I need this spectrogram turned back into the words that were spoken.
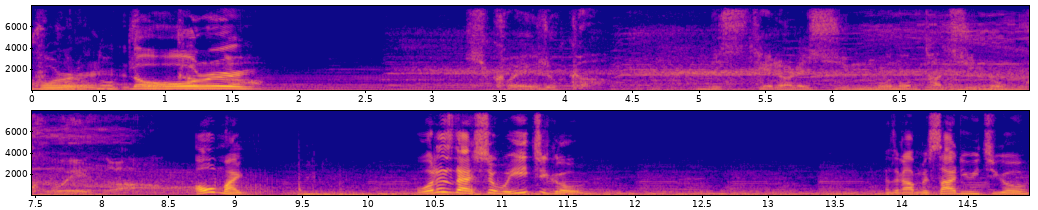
horror. The horror. 聞こえるか見捨てられし者たちの声が Oh my. What is that shit with Ichigo? I was like, I'm inside you, Ichigo.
